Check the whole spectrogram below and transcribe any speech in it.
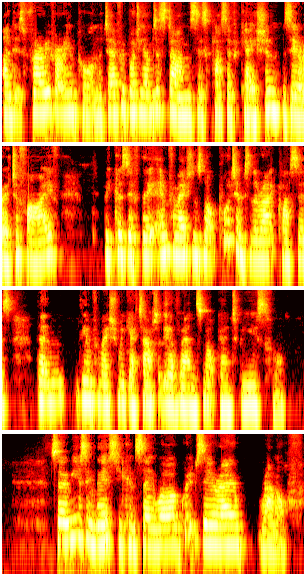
And it's very, very important that everybody understands this classification, zero to five, because if the information is not put into the right classes, then the information we get out at the other end is not going to be useful. So using this, you can say, well, group zero ran off.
